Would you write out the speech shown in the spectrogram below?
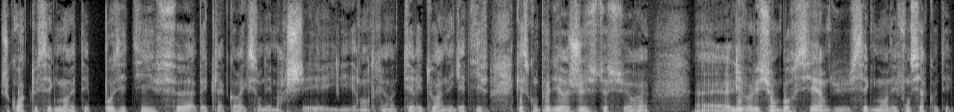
je crois que le segment était positif, euh, avec la correction des marchés, il est rentré en territoire négatif. Qu'est-ce qu'on peut dire juste sur euh, l'évolution boursière du segment des foncières cotées?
